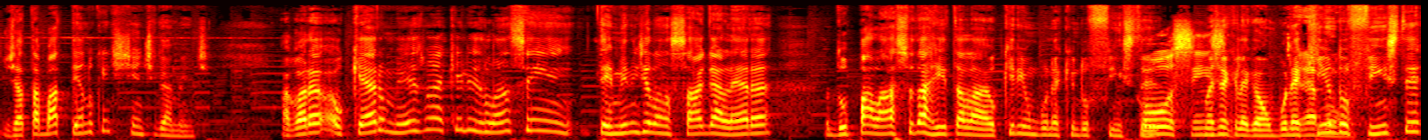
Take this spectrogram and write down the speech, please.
já tá batendo o que a gente tinha antigamente. Agora, eu quero mesmo é que eles lancem, terminem de lançar a galera do Palácio da Rita lá. Eu queria um bonequinho do Finster. Oh, sim, Imagina sim. que legal, um bonequinho do Finster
